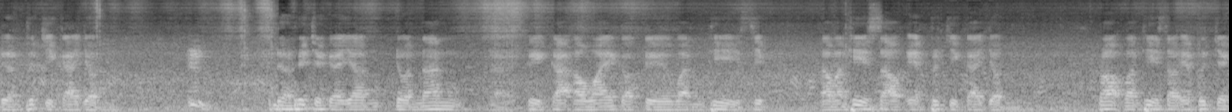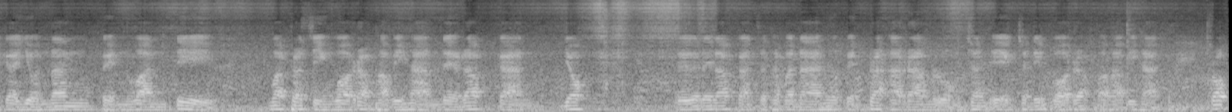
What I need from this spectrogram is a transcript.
เดือนพฤศจิกายน เดือนพฤศจิกายนเดือนนั้นคือกะเอาไว้ก็คือวันที่ 10 วันที่21พฤศจิกายน เพราะวันที่21พฤศจิกายนนั้นเป็นวันที่ วัดพระสิงห์วรมหาวิหารได้รับการยก หรือได้รับการสถาปนาให้เป็นพระอารามหลวงชั้นเอกชนิดวรมหาวิหารครบ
